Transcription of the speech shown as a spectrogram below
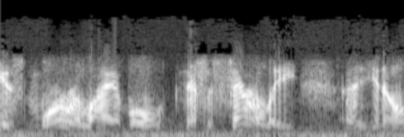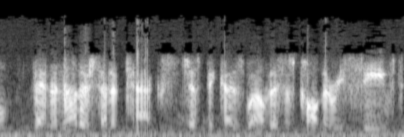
is more reliable necessarily, uh, you know, than another set of texts? Just because, well, this is called the received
